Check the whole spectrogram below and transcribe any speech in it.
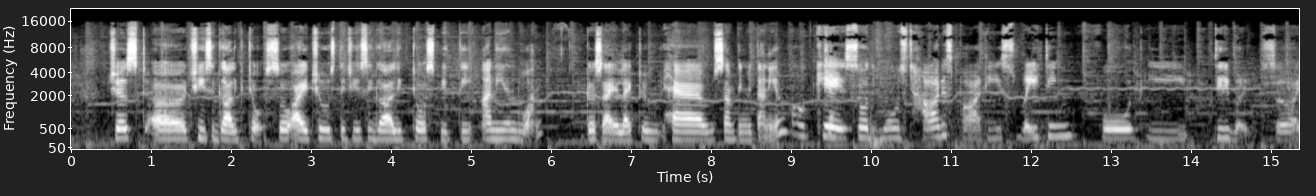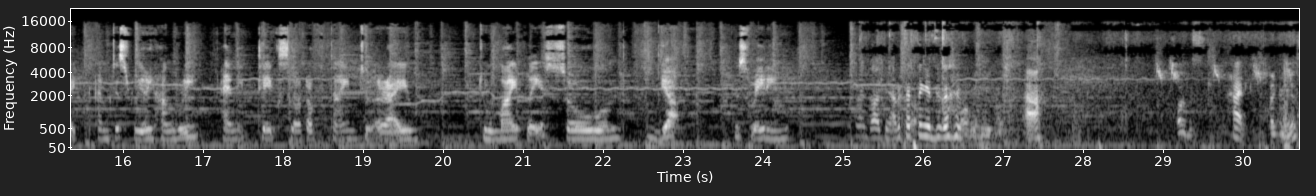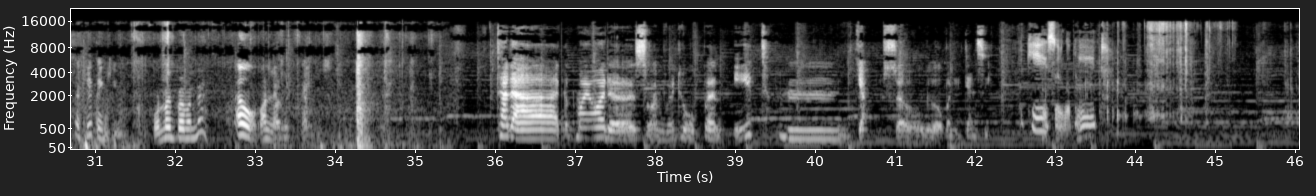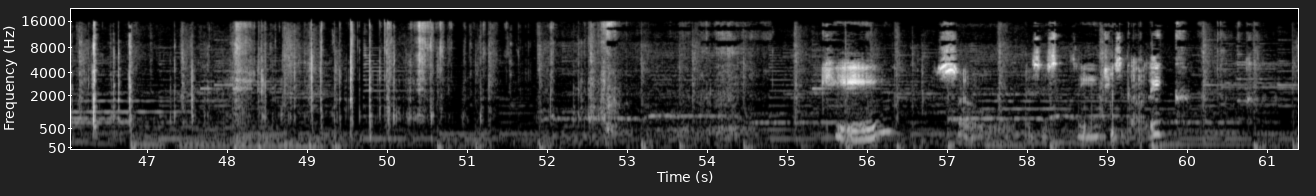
just uh, cheesy garlic toast. So i choose the cheesy garlic toast with the onion one because i like to have something with onion. Okay yeah. so the most hardest part is waiting for the delivery. So I, i'm just really hungry and it takes a lot of time to arrive to my place. So um, yeah just waiting. Ah. Hi. Thank you. Yes. Okay, thank you. Online payment, ne? Oh, online. Thanks. Ta-da! I got my order, so I'm going to open it. Mm, yeah, so we'll open it and see. okay so is the cheese garlic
